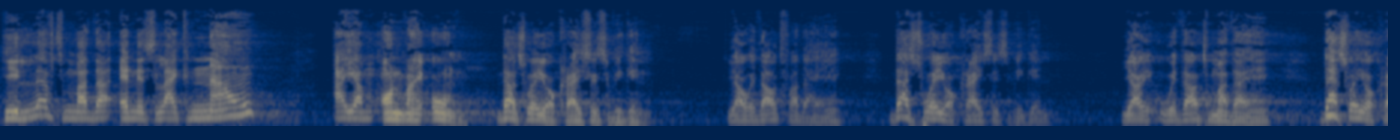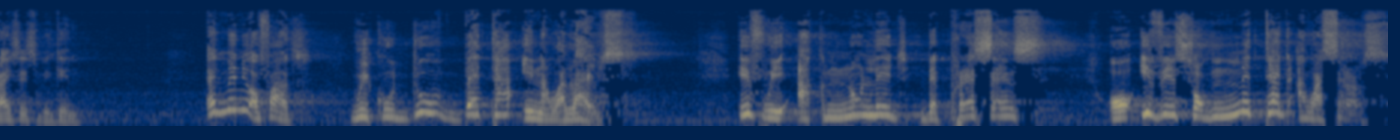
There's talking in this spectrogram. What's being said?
he left mother, and it's like now I am on my own. That's where your crisis begin. You are without father, eh? That's where your crisis begin. You are without mother, eh? That's where your crisis begin. And many of us, we could do better in our lives if we acknowledge the presence or even submitted ourselves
